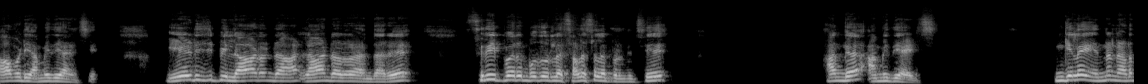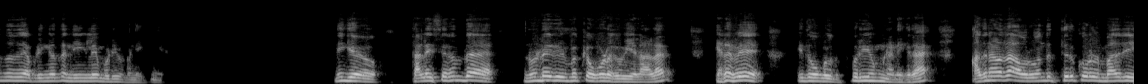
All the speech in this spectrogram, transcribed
ஆவடி அமைதியா இருந்துச்சு ஏடிஜிபி லார்ட் அண்ட் லாண்டரா இருந்தாரு. ஸ்ரீபெரும்புதூர்ல சலசலப்பு இருந்துச்சு. அங்க அமைதி ஆயிடுச்சு. இங்கெல்லாம் என்ன நடந்தது அப்படிங்கறத நீங்களே முடிவு பண்ணிக்கோங்க. நீங்க தலை சிறந்த நுண்ணறிவு மிக்க ஊடகவியலாளர். எனவே இது உங்களுக்கு புரியும்னு நினைக்கிறேன். அதனாலதான் அவர் வந்து திருக்குறள் மாதிரி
